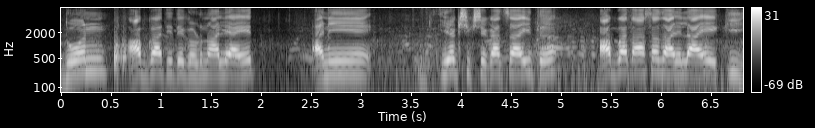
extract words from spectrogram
दोन अपघात इथे घडून आले आहेत. आणि एक शिक्षकाचा इथं अपघात असा झालेला आहे की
